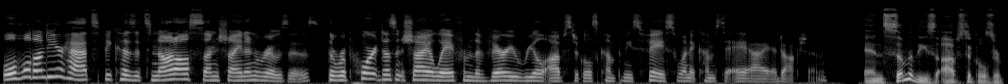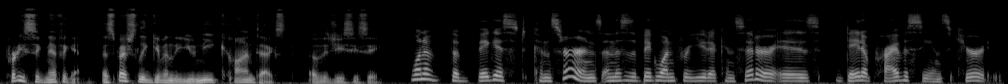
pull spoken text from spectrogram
Well, hold on to your hats because it's not all sunshine and roses. The report doesn't shy away from the very real obstacles companies face when it comes to AI adoption. And some of these obstacles are pretty significant, especially given the unique context of the GCC. One of the biggest concerns, and this is a big one for you to consider, is data privacy and security.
